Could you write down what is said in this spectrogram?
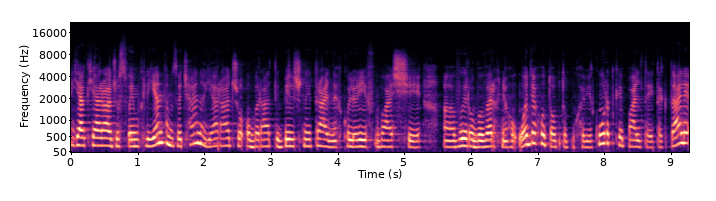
Як я раджу своїм клієнтам, звичайно, я раджу обирати більш нейтральних кольорів ваші вироби верхнього одягу, тобто пухові куртки, пальта і так далі.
